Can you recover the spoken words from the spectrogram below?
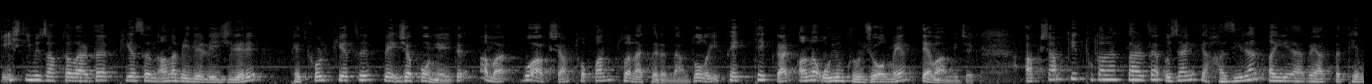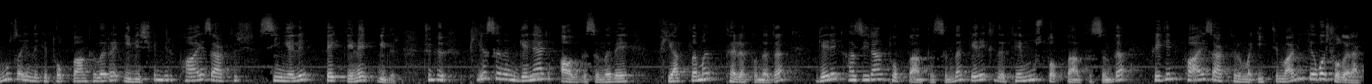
Geçtiğimiz haftalarda piyasanın ana belirleyicileri petrol fiyatı ve Japonya'ydı ama bu akşam toplantı tutanaklarından dolayı Fed tekrar ana oyun kurucu olmaya devam edecek. Akşamki tutanaklarda özellikle Haziran ayına veyahut da Temmuz ayındaki toplantılara ilişkin bir faiz artış sinyali beklenebilir. Çünkü piyasanın genel algısında ve fiyatlama tarafında da gerek Haziran toplantısında gerekse de Temmuz toplantısında Fed'in faiz arttırma ihtimali yavaş olarak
